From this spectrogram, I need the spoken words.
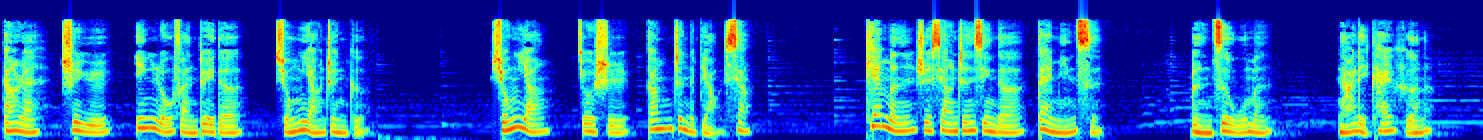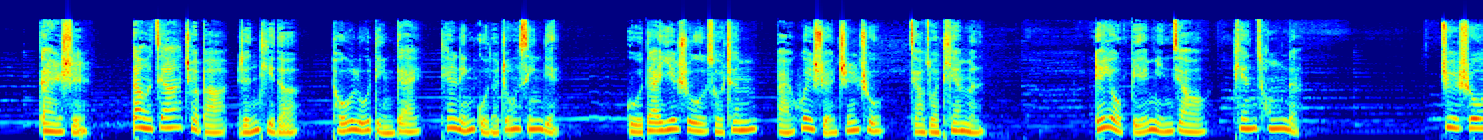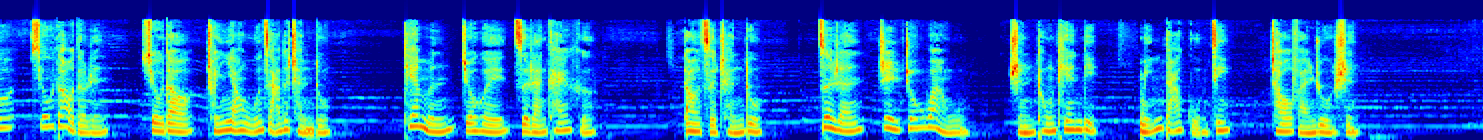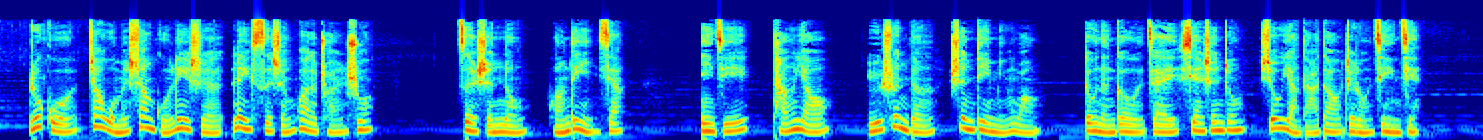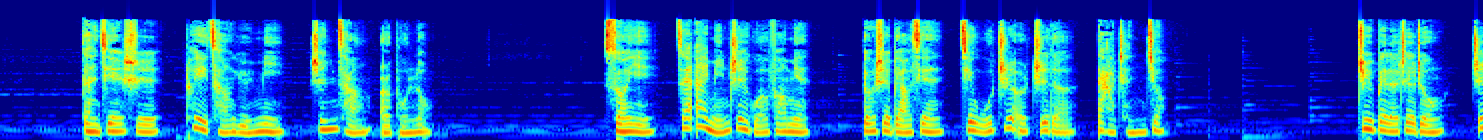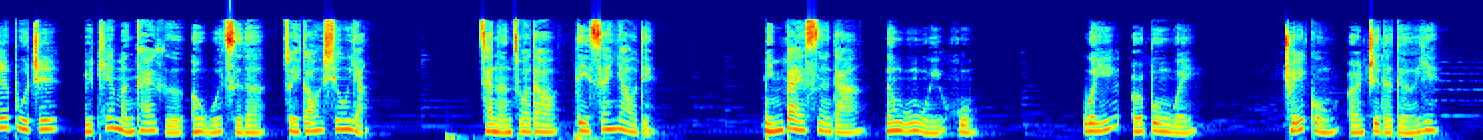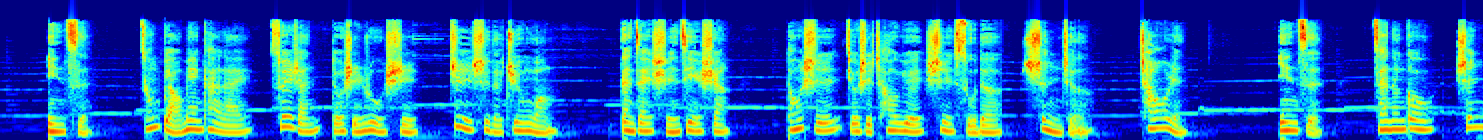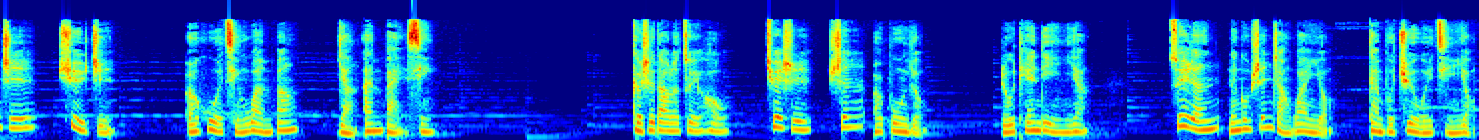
当然是与阴柔反对的雄阳正格。雄阳就是刚正的表象。天门是象征性的代名词，本自无门。哪里开合呢？但是道家却把人体的头颅顶盖天灵骨的中心点，古代医术所称百会穴之处，叫做天门，也有别名叫天聪的。据说修道的人修到纯阳无杂的程度，天门就会自然开合，到此程度，自然至周万物，神通天地，明达古今。超凡入圣。如果照我们上古历史类似神话的传说，自神农、黄帝以下，以及唐尧、虞舜等圣帝明王，都能够在现身中修养达到这种境界，但皆是退藏于密，深藏而不露。所以在爱民治国方面，都是表现其无知而知的大成就。具备了这种知不知与天门开合而无辞的最高修养，才能做到第三要点：明白四达能无为乎？为而不为，垂拱而治的德业。因此，从表面看来，虽然都是入世治世的君王，但在实际上，同时就是超越世俗的圣者、超人。因此。才能够深知续之，而祸情万邦，养安百姓。可是到了最后，却是生而不有，如天地一样，虽然能够生长万有，但不据为己有，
